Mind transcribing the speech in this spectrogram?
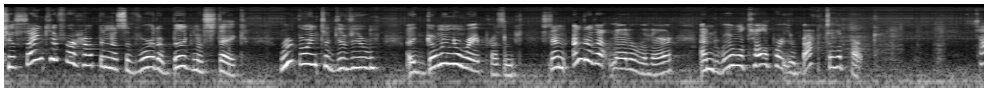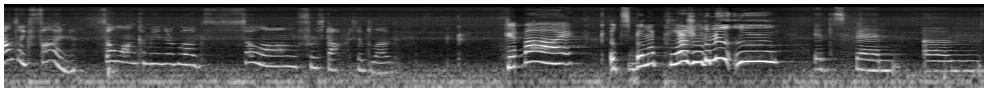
To thank you for helping us avoid a big mistake, we're going to give you a going away present. Stand under that light over there, and we will teleport you back to the park. Sounds like fun. So long, Commander Glug. So long, First Officer Blug. Goodbye. It's been a pleasure to meet you. It's been um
